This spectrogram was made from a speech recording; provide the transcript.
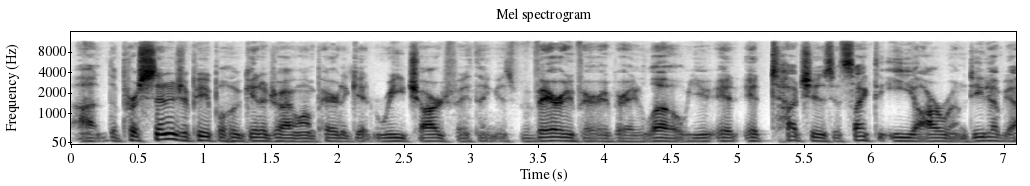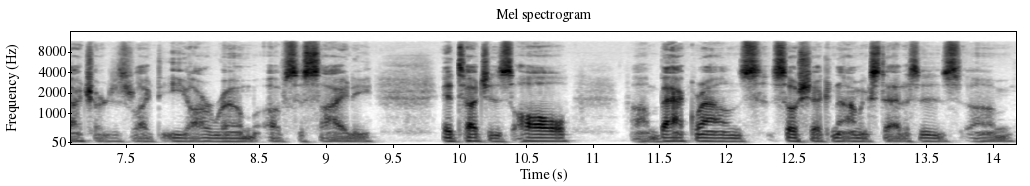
uh, the percentage of people who get a dry pair to get recharged for anything is very, very, very low. You, it, it touches, it's like the ER room. DWI charges are like the ER room of society. It touches all um, backgrounds, socioeconomic statuses, um,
